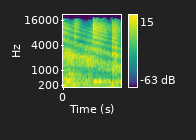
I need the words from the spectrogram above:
Yeah.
